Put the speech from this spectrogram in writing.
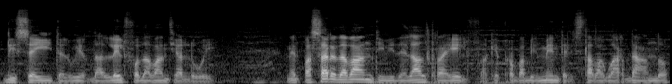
disse Ethelweird all'elfo davanti a lui. Nel passare davanti vide l'altra elfa, che probabilmente li stava guardando,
